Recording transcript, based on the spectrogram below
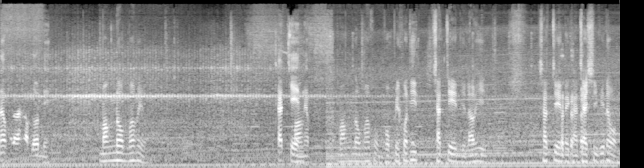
นะเวลาขับรถนี่มองนมครับพี่ชัดเจนครับมองนมครับผมผมเป็นคนที่ชัดเจนอยู่แล้วพี่ชัดเจนในการใช้ชีวิตนะผม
